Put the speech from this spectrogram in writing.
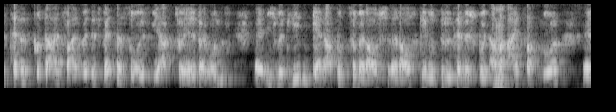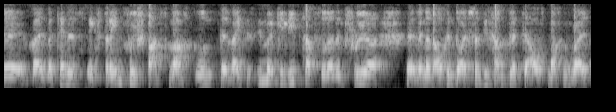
das Tennis brutal, vor allem wenn das Wetter so ist wie aktuell bei uns. Äh, ich würde liebend gern ab und zu mal raus, äh, rausgehen und ein bisschen Tennis spielen, aber ja. einfach nur, äh, weil mir Tennis extrem viel Spaß macht und äh, weil ich das immer geliebt habe, so dann im Frühjahr, äh, wenn dann auch in Deutschland die Sandplätze aufmachen, weil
